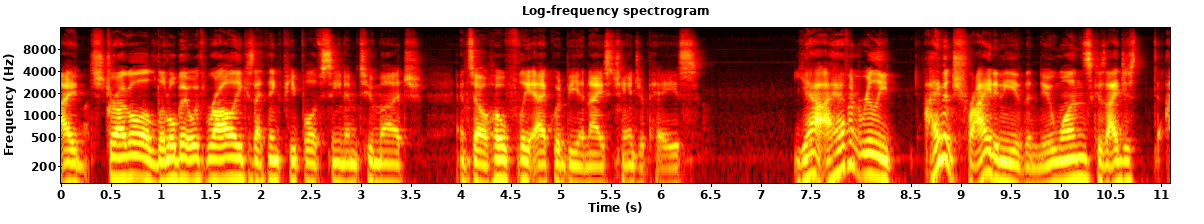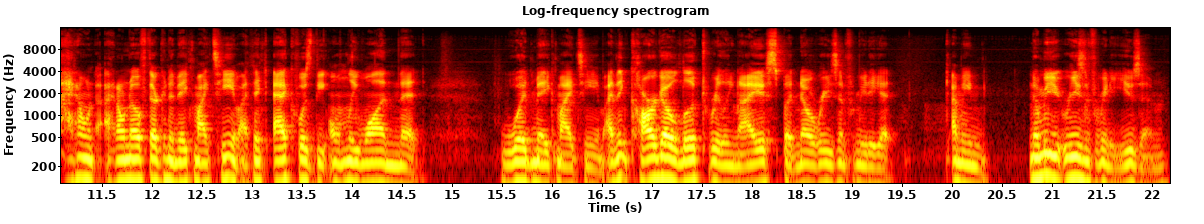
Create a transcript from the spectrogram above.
I struggle a little bit with Raleigh because I think people have seen him too much, and so hopefully Eck would be a nice change of pace. Yeah, I haven't really, I haven't tried any of the new ones because I just, I don't, I don't know if they're gonna make my team. I think Eck was the only one that would make my team. I think Cargo looked really nice, but no reason for me to get, I mean, no me- reason for me to use him.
